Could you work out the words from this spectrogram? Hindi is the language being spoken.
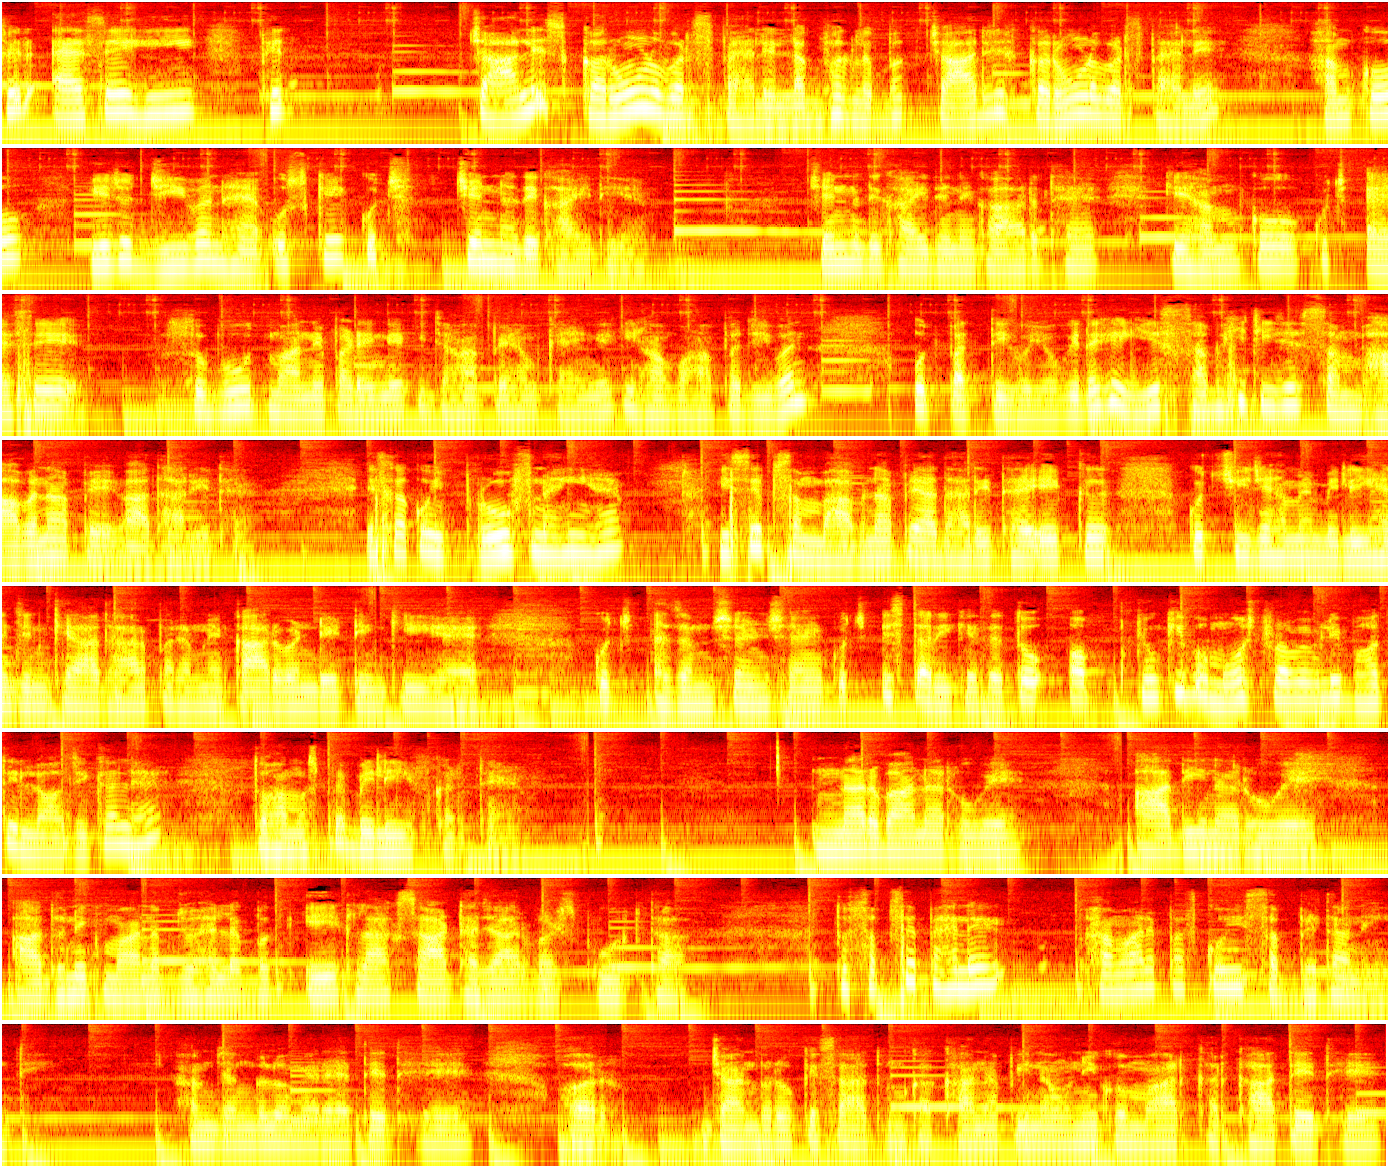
फिर ऐसे ही फिर 40 करोड़ वर्ष पहले, लगभग लगभग 40 करोड़ वर्ष पहले हमको ये जो जीवन है, उसके कुछ चिन्ह दिखाई दिए। चिन्ह दिखाई देने का अर्थ है कि हमको कुछ ऐसे सबूत मानने पड़ेंगे कि जहाँ पे हम कहेंगे कि हाँ वहाँ पर जीवन उत्पत्ति हुई होगी। देखिए, ये सभी चीज़ें संभावना पे आधारित हैं। इसका कोई प्रूफ नहीं है। ये सिर्फ़ संभावना पे आधारित है। एक, कुछ चीज़ें हमें मिली हैं जिनके आधार पर हमने कार्बन डेटिंग की है, कुछ एजम्पन्स हैं, कुछ इस तरीके से। तो अब, क्योंकि वो मोस्ट प्रोबेबली बहुत ही लॉजिकल है तो हम उस पर बिलीव करते हैं। नर बानर हुए आदि नर हुए, आधुनिक मानव जो है लगभग एक लाख साठ हज़ार वर्ष पूर्व था। तो सबसे पहले हमारे पास कोई सभ्यता नहीं थी। हम जंगलों में रहते थे और जानवरों के साथ उनका खाना पीना उन्हीं को मार कर खाते थे,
